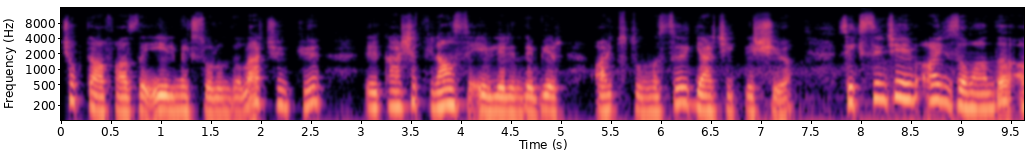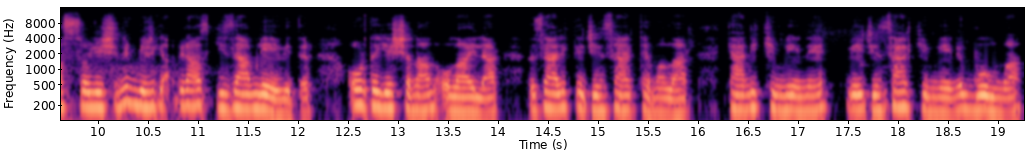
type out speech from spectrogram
çok daha fazla eğilmek zorundalar. Çünkü e, karşıt finans evlerinde bir ay tutulması gerçekleşiyor. 8. ev aynı zamanda astrolojinin bir, biraz gizemli evidir. Orada yaşanan olaylar, özellikle cinsel temalar, kendi kimliğini ve cinsel kimliğini bulma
